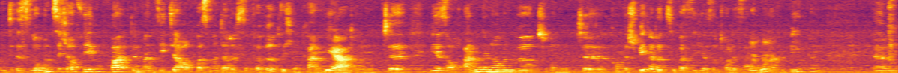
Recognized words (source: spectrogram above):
und es lohnt sich auf jeden Fall, denn man sieht ja auch, was man dadurch so verwirklichen kann ja. und, und äh, wie es auch angenommen wird. Und äh, kommen wir später dazu, was Sie hier so tolle Sachen mhm. anbieten. Ähm,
